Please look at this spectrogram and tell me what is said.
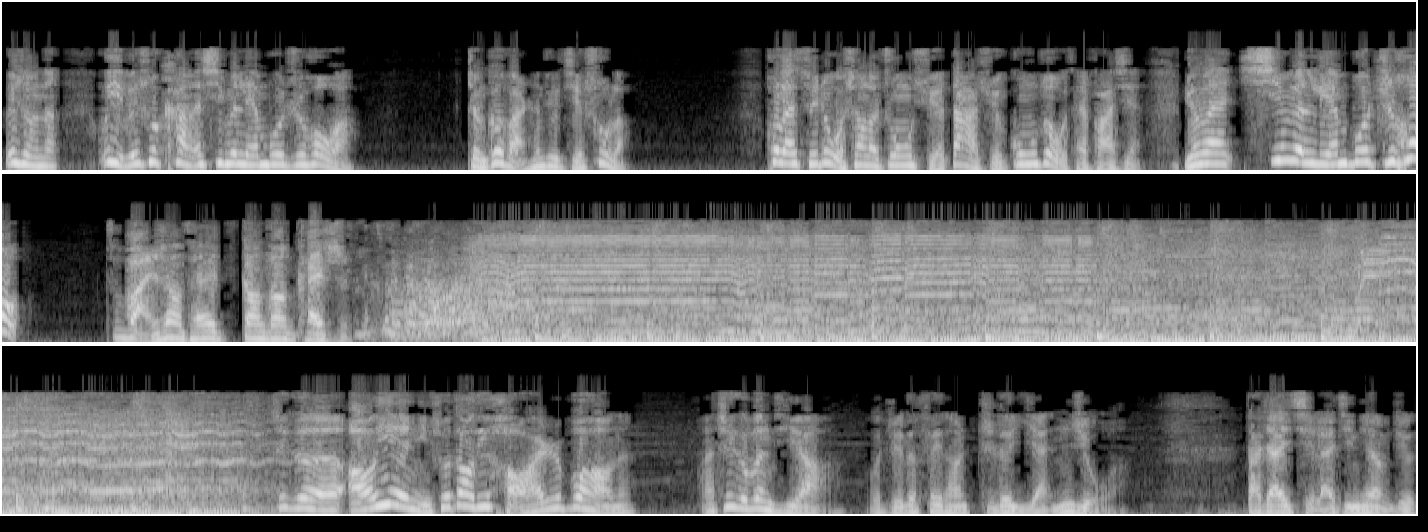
为什么呢？我以为说看完新闻联播之后啊，整个晚上就结束了。后来随着我上了中学、大学、工作，我才发现，原来新闻联播之后，这晚上才刚刚开始。这个熬夜，你说到底好还是不好呢？啊，这个问题啊，我觉得非常值得研究啊。大家一起来，今天我们就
